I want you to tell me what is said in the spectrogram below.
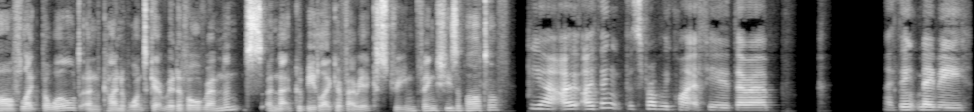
of like the world and kind of want to get rid of all remnants, and that could be like a very extreme thing she's a part of. Yeah, I I think there's probably quite a few. There are, I think maybe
